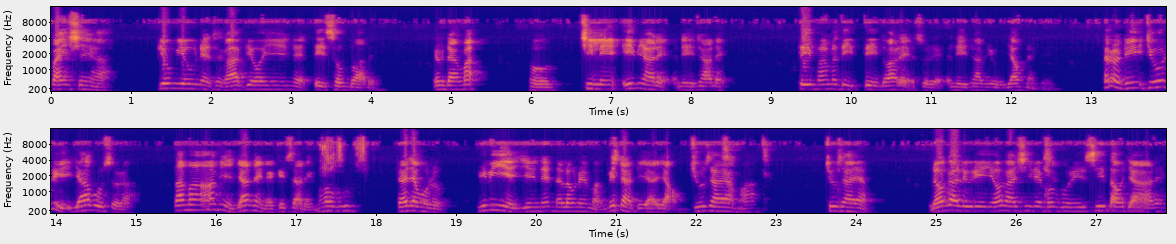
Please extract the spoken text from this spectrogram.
ပိုင်ရှင်ဟာပြုံးပြုံးနဲ့စကားပြောရင်းနဲ့သိဆုံးသွားတယ်။အမှန်တမ်းဟိုချီလင်အေးမြတဲ့အနေထားနဲ့သေမှန်းမသိသေသွားတယ်ဆိုတဲ့အနေအထားမျိုးကိုရောက်နိုင်တယ်အဲ့တော့ဒီအကျိုးတွေရဖို့ဆိုတာတာမန်အပြင်ရနိုင်တဲ့ကိစ္စတွေမဟုတ်ဘူးဒါကြောင့်မို့လို့မိမိရဲ့ယင်နဲ့နှလုံးထဲမှာမေတ္တာတရားရအောင်ကြိုးစားရမှာကြိုးစားရ လောကလူတွေယောဂရှိတဲ့ပုဂ္ဂိုလ်တွေဆေးတောက်ကြရတယ်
